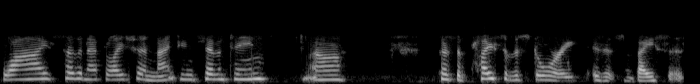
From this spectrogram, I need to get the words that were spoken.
why Southern Appalachia in 1917? Uh, because the place of a story is its basis,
